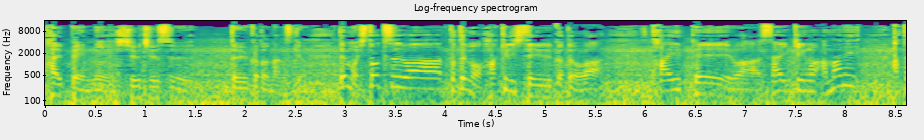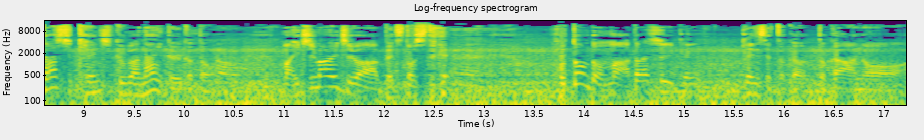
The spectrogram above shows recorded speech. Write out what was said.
台北に集中するということなんですけどでも一つはとてもはっきりしていることは台北は最近はあまり新しい建築がないということ、まあ、101は別としてほとんどまあ新しい建建設とかとかあの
